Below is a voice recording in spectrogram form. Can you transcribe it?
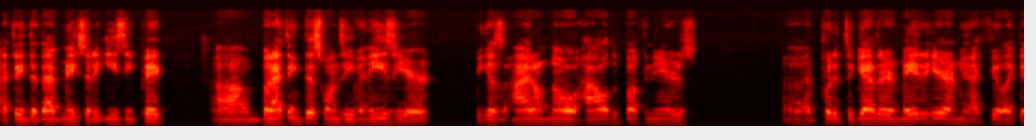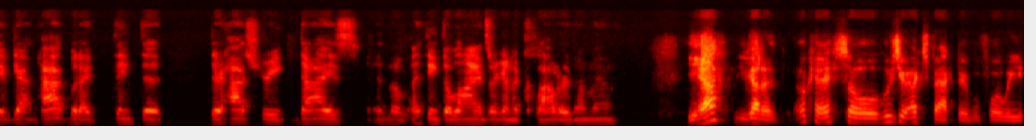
I think that that makes it an easy pick. Um, but I think this one's even easier because I don't know how the Buccaneers uh, have put it together and made it here. I mean, I feel like they've gotten hot, but I think that their hot streak dies, and the, I think the Lions are going to clobber them, man. Yeah, you got to. Okay, so who's your X factor before we?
